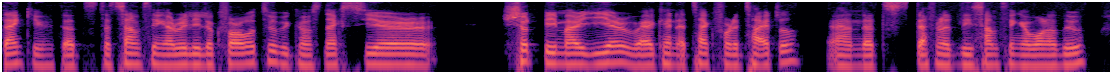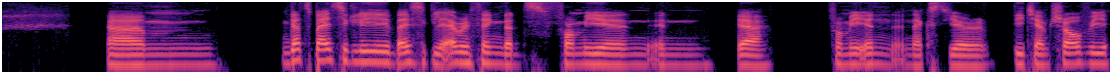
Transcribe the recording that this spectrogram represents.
thank you that's that's something i really look forward to because next year should be my year where i can attack for the title and that's definitely something i want to do um that's basically basically everything that's for me in in yeah for me in next year DTM Trophy.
